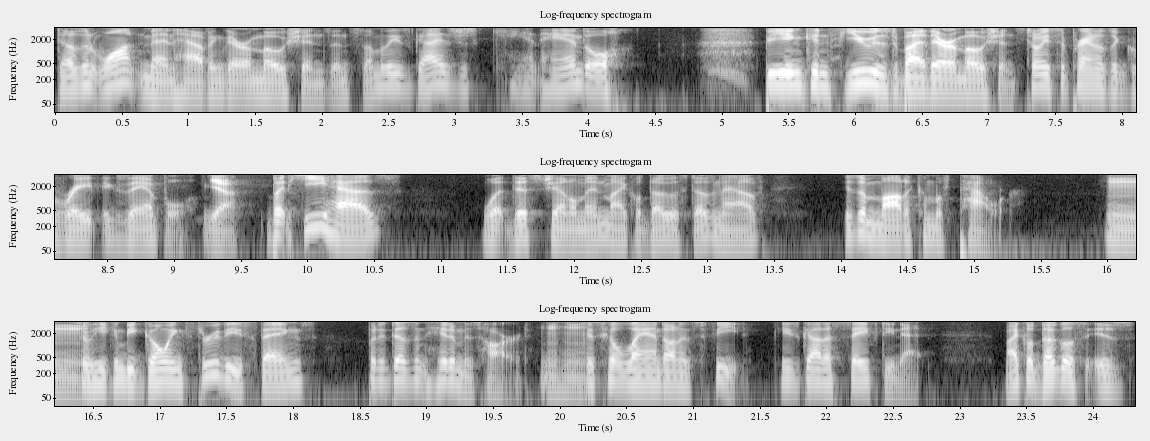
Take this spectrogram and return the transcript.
doesn't want men having their emotions and some of these guys just can't handle being confused by their emotions. Tony Soprano's a great example. Yeah, But he has what this gentleman, Michael Douglas, doesn't have is a modicum of power. Hmm. So he can be going through these things, but it doesn't hit him as hard Mm-hmm. because he'll land on his feet. He's got a safety net. Michael Douglas is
